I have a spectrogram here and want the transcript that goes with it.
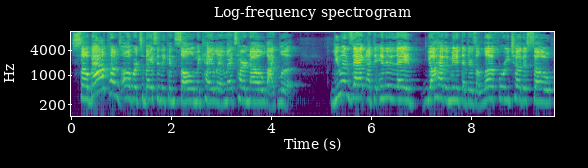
So Bao comes over to basically console Michaela and lets her know, like, look, you and Zach, at the end of the day, y'all have admitted that there's a love for each other. So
